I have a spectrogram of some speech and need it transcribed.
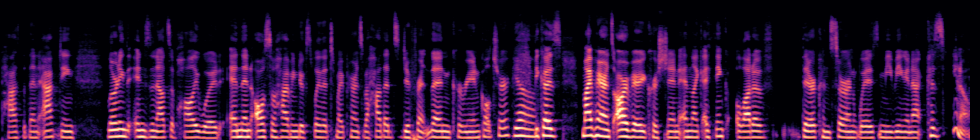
path but then acting learning the ins and outs of hollywood and then also having to explain that to my parents about how that's different than korean culture Yeah. because my parents are very christian and like i think a lot of their concern with me being an act because you know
